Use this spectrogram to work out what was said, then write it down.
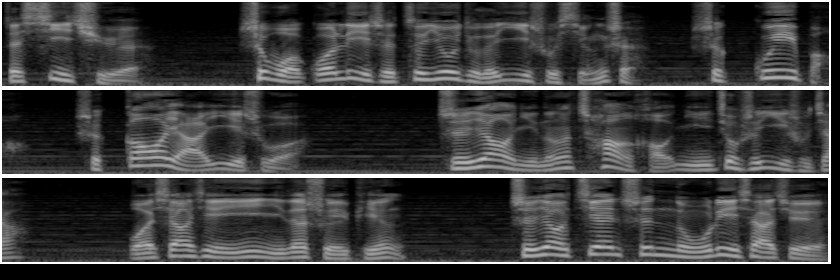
这戏曲是我国历史最悠久的艺术形式，是瑰宝，是高雅艺术。只要你能唱好，你就是艺术家。我相信以你的水平，只要坚持努力下去，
